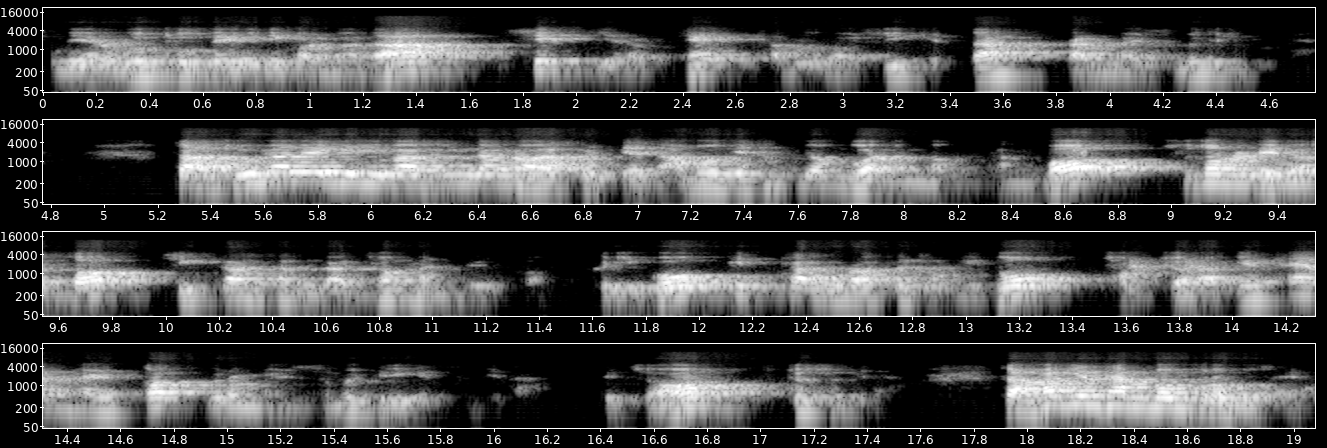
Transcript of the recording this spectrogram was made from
그럼 얘는 루트 4기니까 얼마다? 10 이렇게 답을 구할 수 있겠다라는 말씀을 드립니다. 자, 두 변의 길이가 킹각 나왔을 때 나머지 한 변 구하는 방법 수선을 내려서 직각삼각형 만들 것 그리고 피타고라스 정리도 적절하게 사용할 것 이런 말씀을 드리겠습니다. 됐죠? 좋습니다. 자, 확인 3번 풀어보세요.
